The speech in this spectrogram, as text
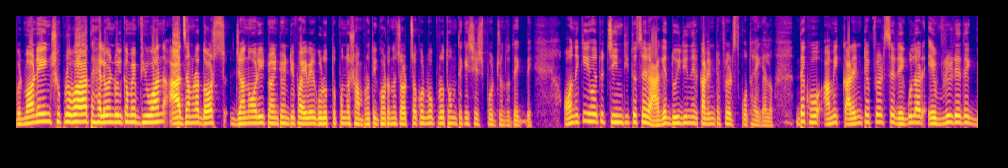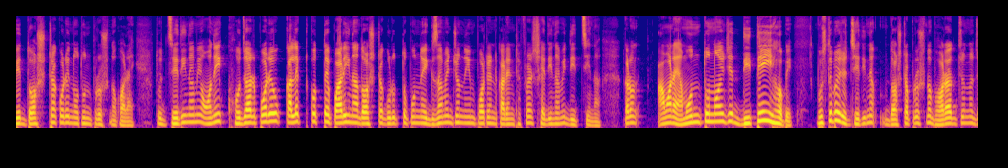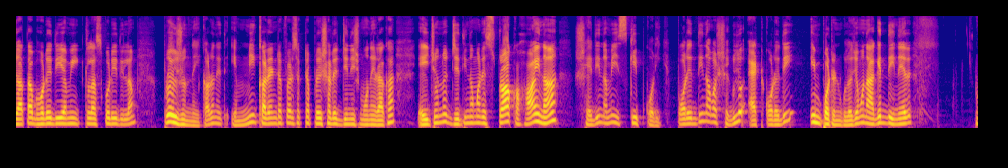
Good morning সুপ্রভাত। Hello and welcome everyone আজ আমরা দশ জানুয়ারি টোয়েন্টি টোয়েন্টি ফাইভের গুরুত্বপূর্ণ সাম্প্রতিক ঘটনা চর্চা করব। প্রথম থেকে শেষ পর্যন্ত দেখবে। অনেকেই হয়তো চিন্তিত স্যার আগের দুই দিনের কারেন্ট অ্যাফেয়ার্স কোথায় গেল। দেখো, আমি কারেন্ট অ্যাফেয়ার্সে রেগুলার এভরিডে দেখবে দশটা করে নতুন প্রশ্ন করাই তো যেদিন আমি অনেক খোঁজার পরেও কালেক্ট করতে পারি না দশটা গুরুত্বপূর্ণ এক্সামের জন্য ইম্পর্টেন্ট কারেন্ট অ্যাফেয়ার্স সেদিন আমি দিচ্ছি না। কারণ আমার এমন তো নয় যে দিতেই হবে। বুঝতে পেরেছ? যেদিন দশটা প্রশ্ন ভরার জন্য যা তা ভরে দিয়ে আমি ক্লাস করিয়ে দিলাম, প্রয়োজন নেই। কারণ এতে এমনি কারেন্ট অ্যাফেয়ার্স একটা প্রেশারের জিনিস মনে রাখা। এই জন্য যেদিন আমার স্টক হয় না, সেদিন আমি স্কিপ করি। পরের দিন আবার সেগুলো অ্যাড করে দিই ইম্পর্টেন্টগুলো যেমন আগের দিনের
